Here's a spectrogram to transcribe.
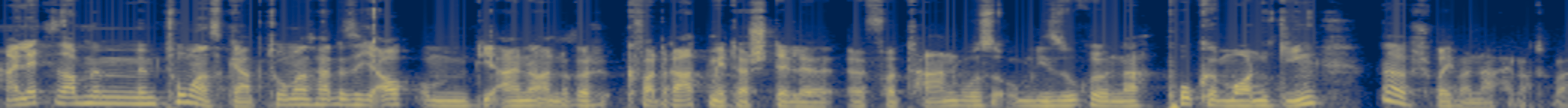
letztens auch mit, mit Thomas gehabt. Thomas hatte sich auch um die eine oder andere Quadratmeterstelle äh, vertan, wo es um die Suche nach Pokémon ging. Da sprechen wir nachher noch drüber.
